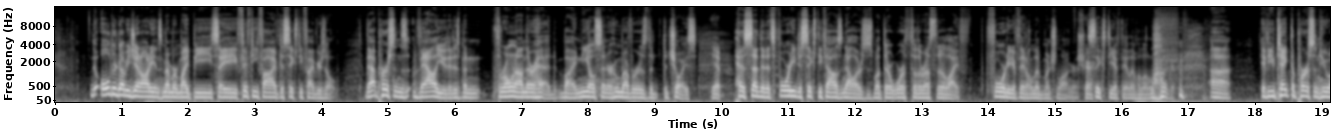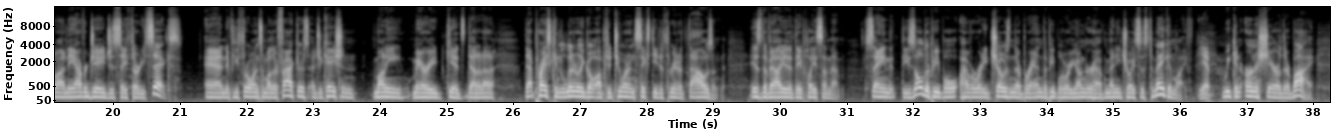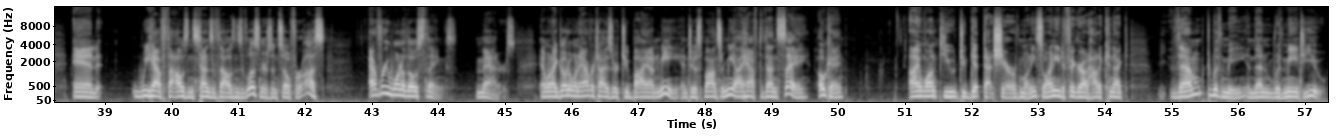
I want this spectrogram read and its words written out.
the older WGN audience member might be, say, 55 to 65 years old. That person's value that has been thrown on their head by Nielsen or whomever is the, the choice Yep. has said that it's forty to sixty thousand dollars is what they're worth to the rest of their life. Forty if they don't live much longer. Sure. Sixty if they live a little longer. uh, if you take the person who on the average age is say thirty six, and if you throw in some other factors, education, money, married, kids, da da da, that price can literally go up to two hundred sixty to three hundred thousand is the value that they place on them. Saying that these older people have already chosen their brand, the people who are younger have many choices to make in life Yep. we can earn a share of their buy. And we have thousands, tens of thousands of listeners. And so for us, every one of those things matters. And when I go to an advertiser to buy on me and to sponsor me, I have to then say, okay, I want you to get that share of money. So I need to figure out how to connect them with me and then with me to you.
